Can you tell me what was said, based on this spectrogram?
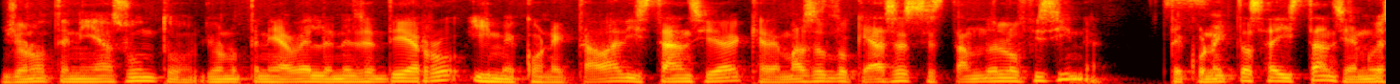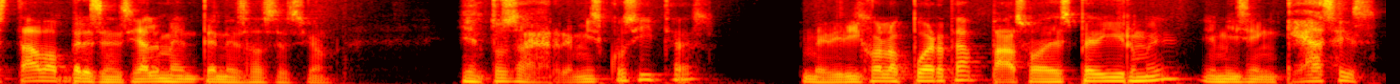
Yo no tenía asunto, yo no tenía vela en ese entierro y me conectaba a distancia, que además es lo que haces estando en la oficina. Te conectas a distancia, no estaba presencialmente en esa sesión. Y entonces agarré mis cositas, me dirijo a la puerta, paso a despedirme y me dicen, ¿qué haces?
